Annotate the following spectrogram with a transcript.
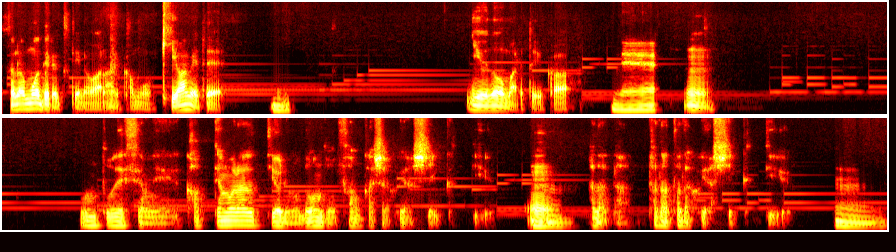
そのモデルっていうのはなんかもう極めてうんニューノーマルというか、ねうん、本当ですよね。買ってもらうっていうよりもどんどん参加者増やしていくっていう。う、え。ん、ただたただただ増やしていくっていううん。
